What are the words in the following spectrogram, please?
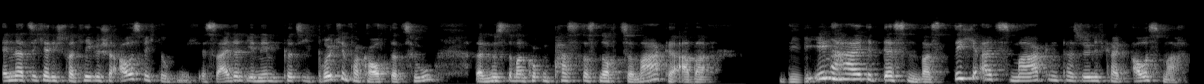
ändert sich ja die strategische Ausrichtung nicht. Es sei denn, ihr nehmt plötzlich Brötchenverkauf dazu, dann müsste man gucken, passt das noch zur Marke. Aber die Inhalte dessen, was dich als Markenpersönlichkeit ausmacht,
